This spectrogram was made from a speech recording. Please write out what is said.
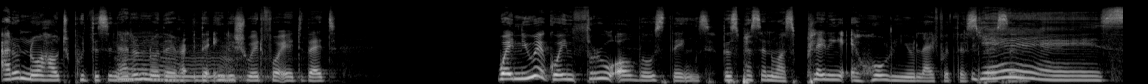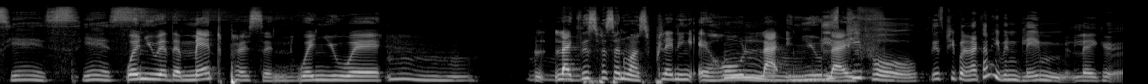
I don't know how to put this in. I don't know the the mm. English word for it that when you were going through all those things, this person was planning a whole new life with this person. Yes, yes, yes. When you were the mad person, when you were l- like this person was planning a whole li- new these life. These people, these people, and I can't even blame like uh,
